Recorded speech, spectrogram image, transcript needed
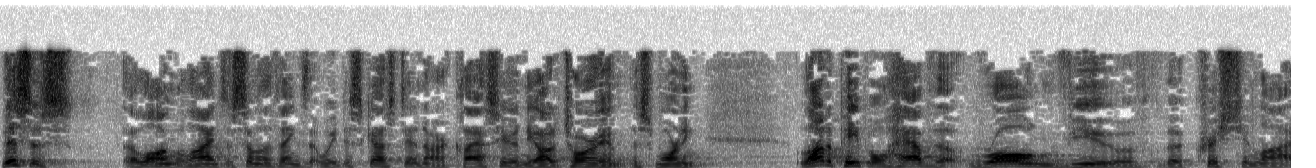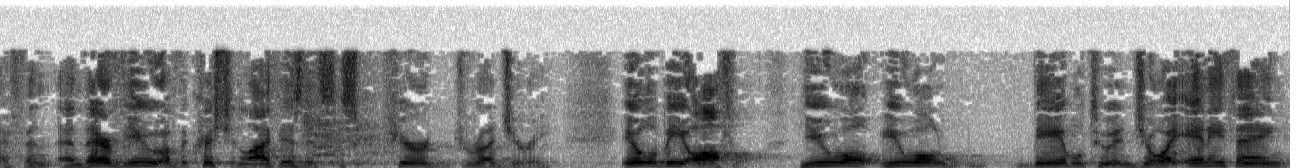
This is along the lines of some of the things that we discussed in our class here in the auditorium this morning. A lot of people have the wrong view of the Christian life, and, and their view of the Christian life is it's, it's pure drudgery. It will be awful. You won't, you won't be able to enjoy anything.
